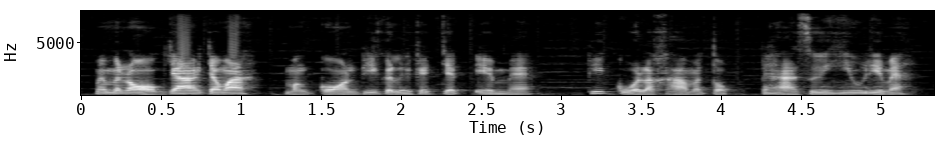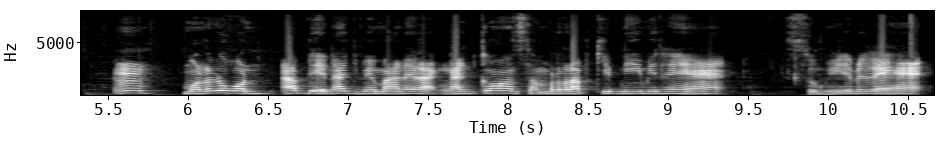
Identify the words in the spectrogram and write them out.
มันมันออกยากจังวะมังกรพี่ก็เหลือแค่เจ็ดเอ็มแฮะ พี่กลัวราคามันตก ไปหาซื้อฮิวดีไหม อืมหมดแล้วทุกคนอัปเดตน่าจะประมาณนี้แหละงั้นก็สำหรับคลิปนี้มิเท่านี้ฮะสุ่มฮิวจะไม่ได้ฮะ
